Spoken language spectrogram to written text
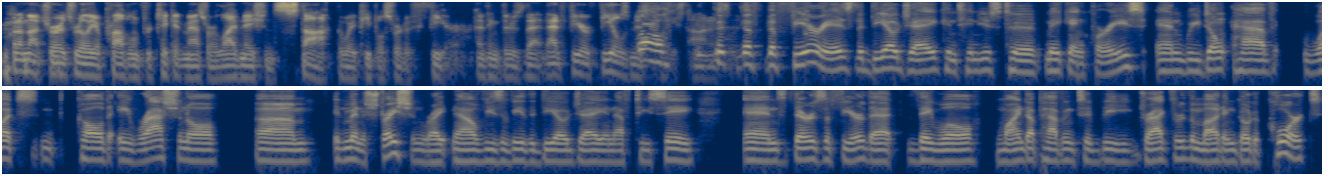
but I'm not sure it's really a problem for Ticketmaster or Live Nation stock the way people sort of fear. I think there's that that fear feels misplaced. Well, honestly, the, the, the fear is the DOJ continues to make inquiries, and we don't have what's called a rational um, administration right now vis-a-vis the DOJ and FTC. And there's a fear that they will wind up having to be dragged through the mud and go to court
